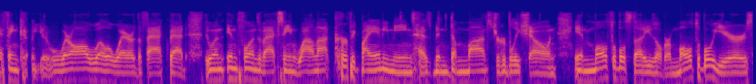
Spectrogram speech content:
I think you know, we're all well aware of the fact that the influenza vaccine, while not perfect by any means, has been demonstrably shown in multiple studies over multiple years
